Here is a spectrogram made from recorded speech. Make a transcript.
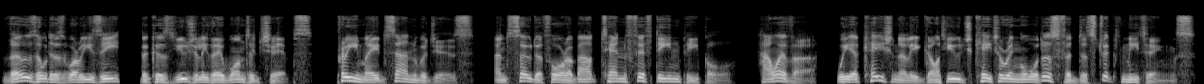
Those orders were easy, because usually they wanted chips, pre-made sandwiches, and soda for about 10-15 people. However, we occasionally got huge catering orders for district meetings,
